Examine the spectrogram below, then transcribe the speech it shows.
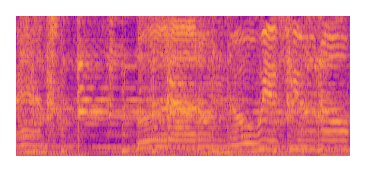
hand But I don't know if you know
